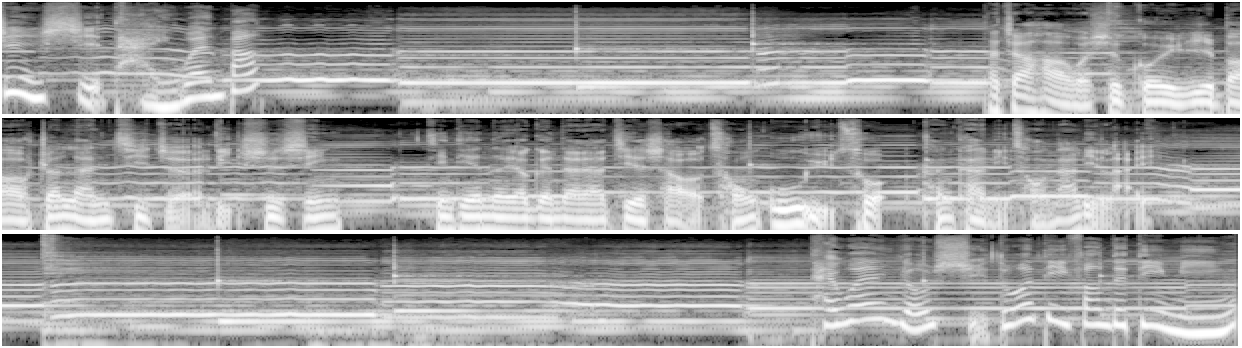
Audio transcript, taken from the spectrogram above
认识台湾吧。大家好，我是国语日报专栏记者李世新。今天呢，要跟大家介绍从屋与错，看看你从哪里来。台湾有许多地方的地名，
